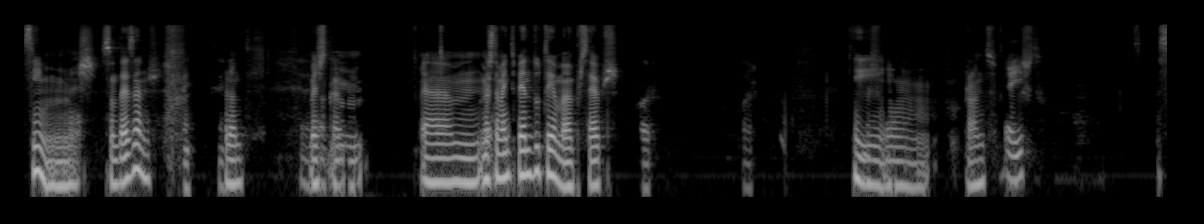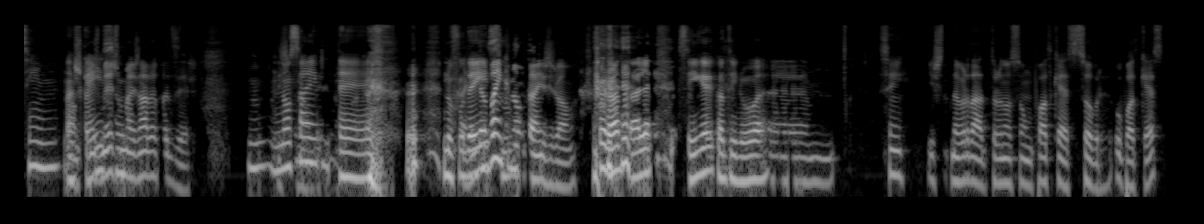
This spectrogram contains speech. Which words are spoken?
Sim, mas são 10 anos. Sim, sim. Pronto. Eh, Mas, ok, hum, hum, mas também depende do tema, percebes? claro. Claro. E hum, pronto. É isto? Sim, Não acho que é tens isso. mesmo mais nada para dizer. Hum, Diz Não não, sei. não. É... no fundo é Ainda isso. bem que não tens, João. Pronto, olha, siga, continua. Ahm, sim, isto na verdade tornou-se um podcast sobre o podcast.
